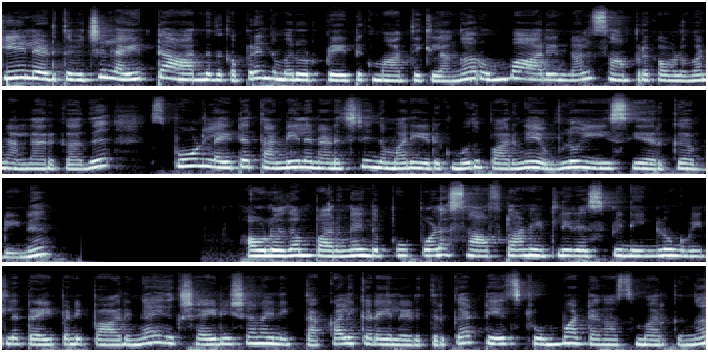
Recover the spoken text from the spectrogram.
கீழே எடுத்து வச்சு லைட்டாக ஆறினதுக்கப்புறம் இந்த மாதிரி ஒரு பிளேட்டுக்கு மாற்றிக்கலாங்க ரொம்ப ஆறினாலும் சாப்பிட்றக்கு அவ்வளோவா நல்லா இருக்காது. ஸ்பூன் லைட்டாக தண்ணியில் நினச்சிட்டு இந்த மாதிரி எடுக்கும்போது பாருங்கள் எவ்வளோ ஈஸியாக இருக்குது அப்படின்னு. அவ்வளோதான் பாருங்கள் இந்த பூ போல் சாஃப்டான இட்லி ரெசிபி நீங்களும் உங்கள் வீட்டில் ட்ரை பண்ணி பாருங்கள் இதுக்கு சைடிஷாக நான் இன்றைக்கி தக்காளி கடையில் எடுத்திருக்கேன். டேஸ்ட் ரொம்ப அட்டகாசமாக இருக்குங்க.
